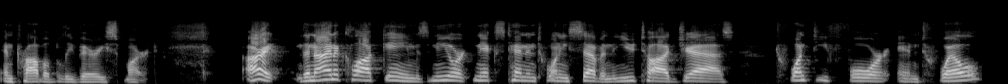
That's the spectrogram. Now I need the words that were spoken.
and probably very smart. All right, the nine o'clock game is New York Knicks 10 and 27, the Utah Jazz 24 and 12.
